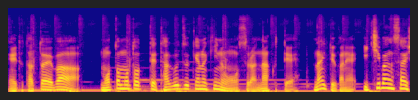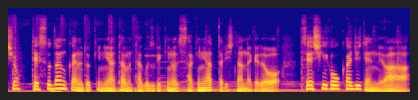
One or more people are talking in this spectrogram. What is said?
えっ、ー、と例えばもともとってタグ付けの機能すらなくて、ないというかね、一番最初、テスト段階の時には多分タグ付け機能で先にあったりしたんだけど、正式公開時点では、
